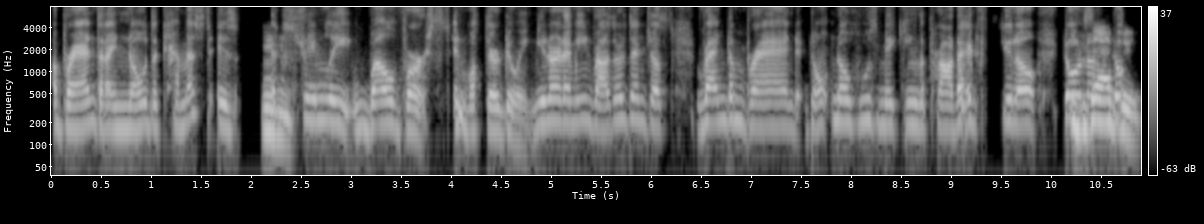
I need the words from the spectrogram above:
a brand that I know the chemist is Mhm. extremely well versed in what they're doing. You know what I mean? Rather than just random brand, don't know who's making the product, you know, don't know, don't, Exactly.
